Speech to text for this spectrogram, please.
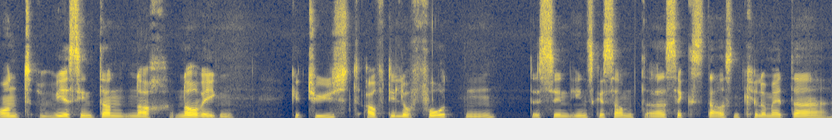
und wir sind dann nach Norwegen gedüst auf die Lofoten. Das sind insgesamt äh, 6000 Kilometer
